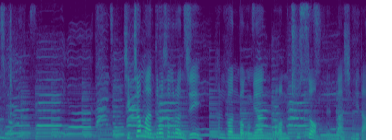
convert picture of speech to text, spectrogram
줘. 직접 만들어서 그런지 한 번 먹으면 멈출 수 없는 맛입니다.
